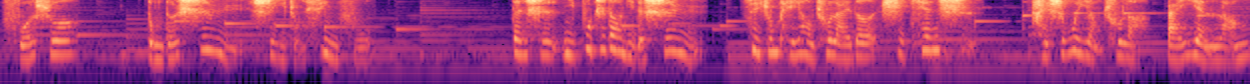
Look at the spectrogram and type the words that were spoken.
佛说，懂得施语是一种幸福。但是你不知道你的施语，最终培养出来的是天使，还是喂养出了白眼狼？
